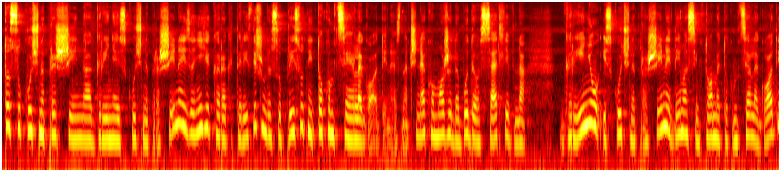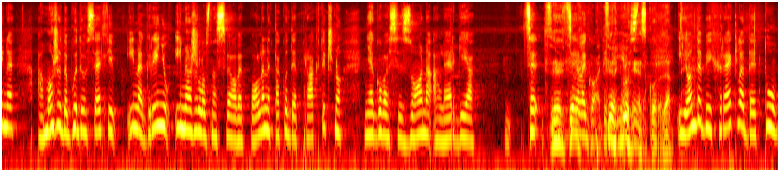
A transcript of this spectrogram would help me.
to su kućna prašina, grinja iz kućne prašine i za njih je karakteristično da su prisutni tokom cele godine. Znači neko može da bude osetljiv na grinju iz kućne prašine i da ima simptome tokom cele godine, a može da bude osetljiv i na grinju i nažalost na sve ove polene, tako da je praktično njegova sezona alergija ce, cele godine. Cele godine skoro, da. I onda bih rekla da je tu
